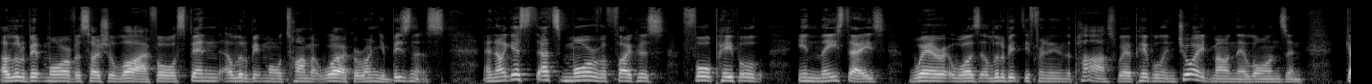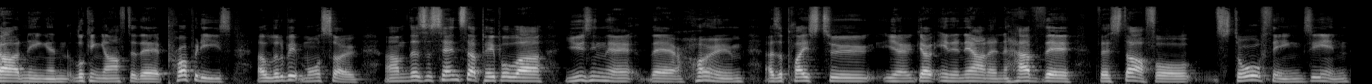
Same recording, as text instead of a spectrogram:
a little bit more of a social life or spend a little bit more time at work or on your business. And I guess that's more of a focus for people in these days where it was a little bit different in the past, where people enjoyed mowing their lawns and gardening and looking after their properties a little bit more so. Um, there's a sense that people are using their, their home as a place to you know go in and out and have their, their stuff or store things in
